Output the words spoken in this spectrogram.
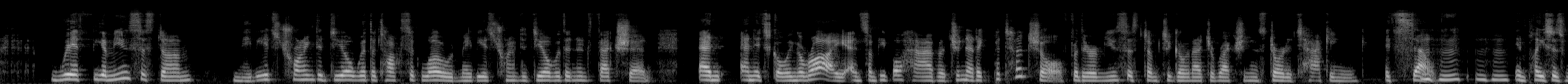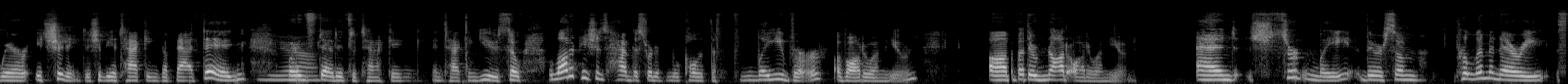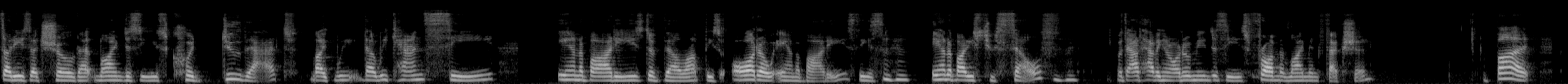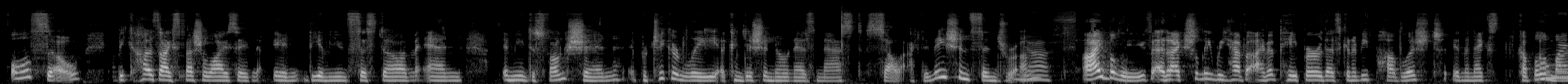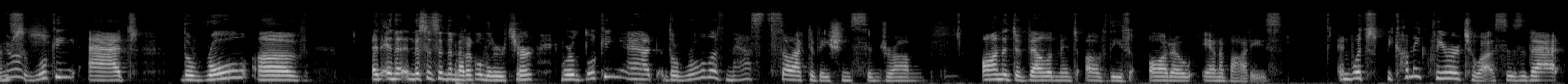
with the immune system. Maybe it's trying to deal with a toxic load. Maybe it's trying to deal with an infection. And and it's going awry. And some people have a genetic potential for their immune system to go in that direction and start attacking itself hmm hmm in places where it shouldn't. It should be attacking the bad thing, but instead it's attacking attacking you. So a lot of patients have this sort of we'll call it the flavor of autoimmune, um, but they're not autoimmune. And certainly there are some preliminary studies that show that Lyme disease could do that, like we that we can see antibodies develop, these auto antibodies, these hmm antibodies to self without having an autoimmune disease from a Lyme infection. But also, because I specialize in, in the immune system and immune dysfunction, particularly a condition known as mast cell activation syndrome, Yes. I believe, and actually we have I have a paper that's going to be published in the next couple Oh of my months gosh. looking at the role of and, and, and this is in the medical literature. We're looking at the role of mast cell activation syndrome on the development of these auto antibodies. And what's becoming clearer to us is that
